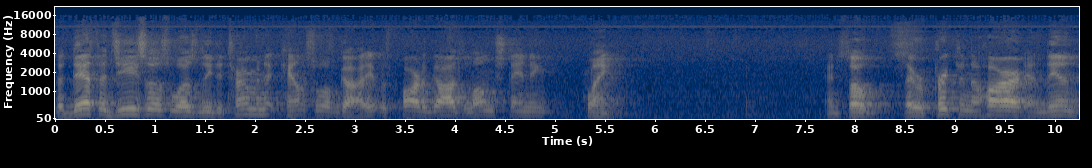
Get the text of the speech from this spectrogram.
The death of Jesus was the determinate counsel of God, it was part of God's long standing plan. And so they were pricked in the heart, and then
